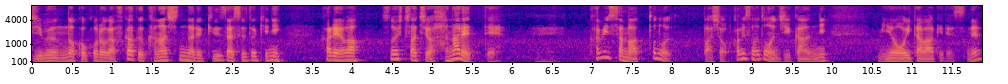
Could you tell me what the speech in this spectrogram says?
自分の心が深く悲しんだり傷ついたりする時に彼はその人たちを離れて神様との場所神様との時間に身を置いたわけですね。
